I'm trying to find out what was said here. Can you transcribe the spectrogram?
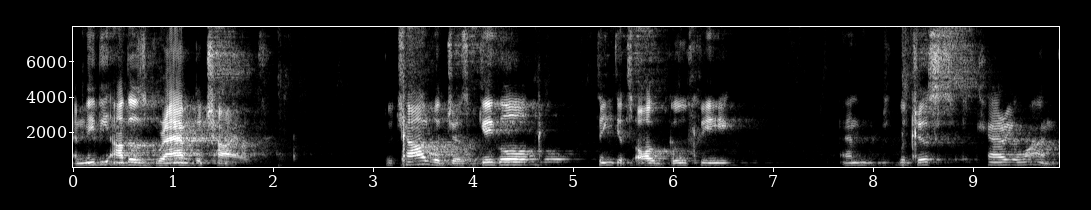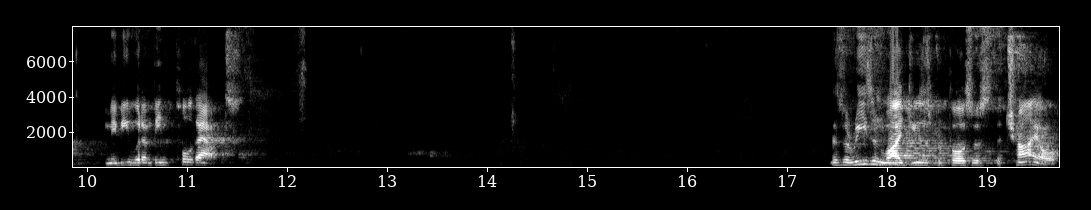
and maybe others grab the child. The child would just giggle, think it's all goofy, and would just carry on. Maybe it would have been pulled out. There's a reason why Jesus proposes the child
